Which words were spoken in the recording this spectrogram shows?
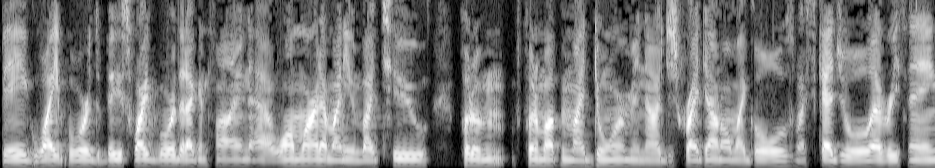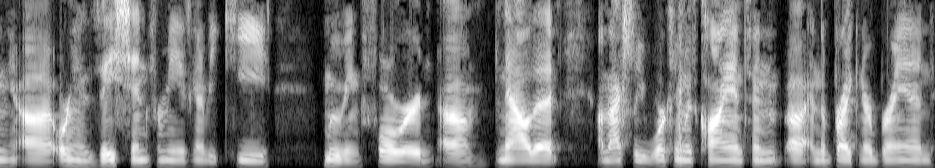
big whiteboard, the biggest whiteboard that I can find at Walmart. I might even buy two, put them put them up in my dorm, and uh, just write down all my goals, my schedule, everything. Uh, organization for me is going to be key moving forward. Um, now that I'm actually working with clients and uh, and the Brayckner brand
